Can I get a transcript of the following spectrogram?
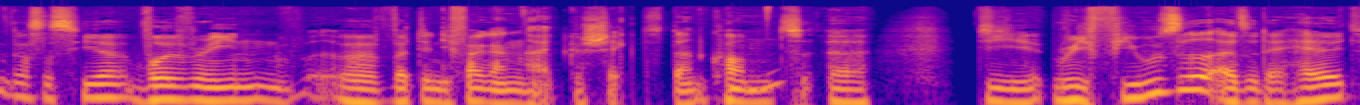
Das ist hier, Wolverine äh, wird in die Vergangenheit geschickt. Dann kommt äh, die Refusal, also der Held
